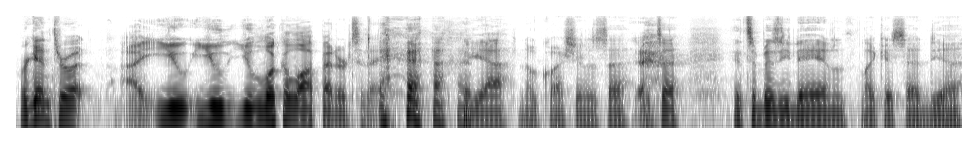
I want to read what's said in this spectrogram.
we're getting through it. Uh, you you you look a lot better today. yeah, no question. It's a it's a it's a busy day, and like I said, yeah,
